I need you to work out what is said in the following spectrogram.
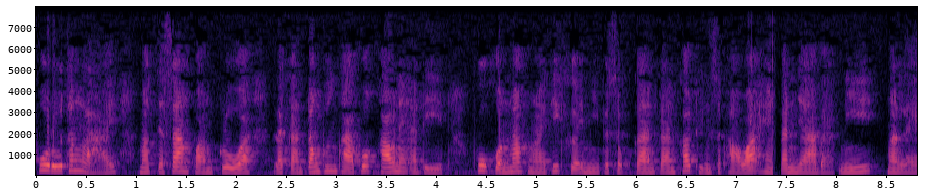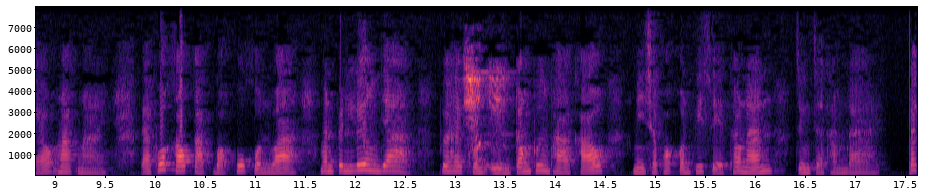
ผู้รู้ทั้งหลายมักจะสร้างความกลัว และการต้องพึ่งพาพวกเขาในอดีต ผู้คนมากมายที่เคยมีประสบการณ์การเข้าถึงสภาวะแห่งปัญญาแบบนี้มาแล้วมากมาย แต่พวกเขากลับบอกผู้คนว่ามันเป็นเรื่องยาก เพื่อให้คนอื่นต้องพึ่งพาเขา มีเฉพาะคนพิเศษเท่านั้นจึงจะทำได้ และ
